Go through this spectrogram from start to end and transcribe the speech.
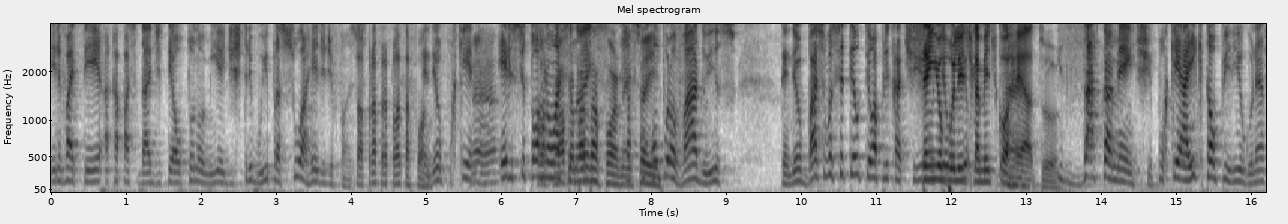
ele vai ter a capacidade de ter autonomia e distribuir para sua rede de fãs. Sua própria plataforma. Entendeu? Porque eles se tornam assinantes. plataforma, Já é isso ficou aí. comprovado isso. Entendeu? Basta você ter o teu aplicativo. Sem o teu- politicamente correto. Exatamente. Porque é aí que tá o perigo, né?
